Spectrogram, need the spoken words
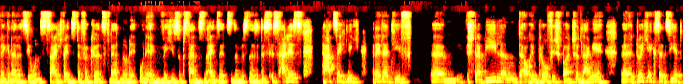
Regenerationszeitfenster verkürzt werden, ohne, ohne irgendwelche Substanzen einsetzen zu müssen. Also das ist alles tatsächlich relativ ähm, stabil und auch im Profisport schon lange äh, durchexerziert.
